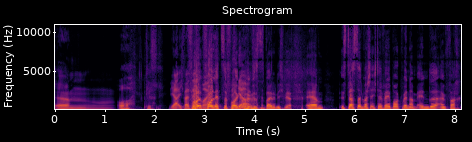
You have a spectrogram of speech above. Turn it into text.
ähm, oh, dies, ja, ich weiß was Vor, vorletzte Folge, Ja. aber wir wissen es beide nicht mehr. Ähm, ist das dann waschechter Wellburg, wenn am Ende einfach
